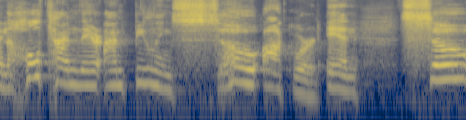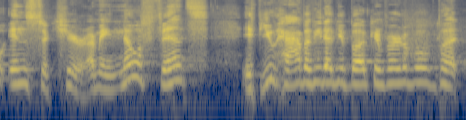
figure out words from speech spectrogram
and the whole time there, I'm feeling so awkward and so insecure. I mean, no offense if you have a VW Bug convertible, but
